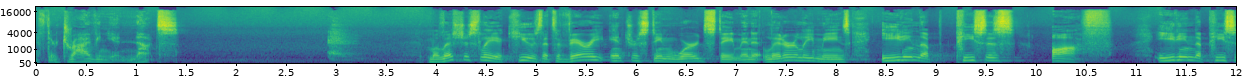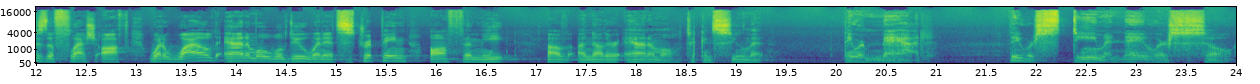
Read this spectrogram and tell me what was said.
if they're driving you nuts Maliciously accused, that's a very interesting word statement. It literally means eating the pieces off, eating the pieces of flesh off. What a wild animal will do when it's stripping off the meat of another animal to consume it. They were mad. They were steaming. They were so,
